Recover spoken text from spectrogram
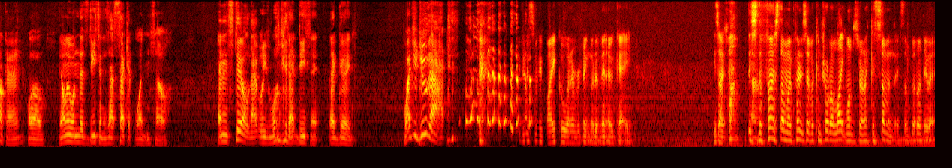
Okay. Well, the only one that's decent is that second one, so. And then still, that we will be that decent, that good. Why'd you do that? You just made Michael and everything would have been okay. He's like, fine. this is Uh. the first time my opponent's ever controlled a light monster and I can summon this. I've got to do it.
